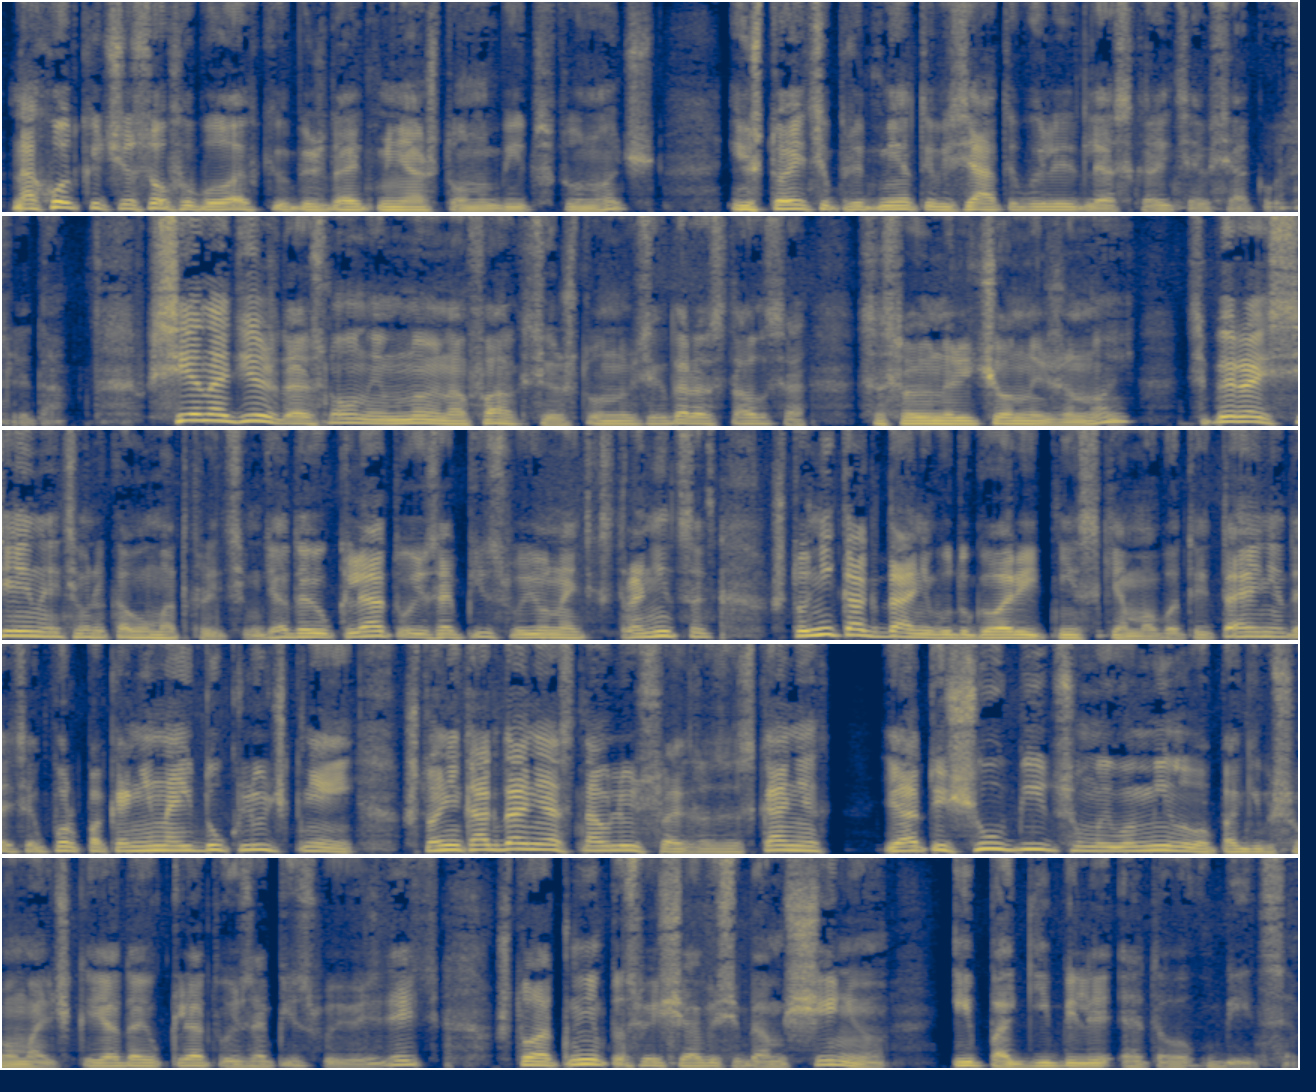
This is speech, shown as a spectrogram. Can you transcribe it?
Находка часов и булавки убеждает меня, что он убит в ту ночь, и что эти предметы взяты были для скрытия всякого следа. Все надежды, основанные мною на факте, что он навсегда расстался со своей нареченной женой, теперь рассеяны этим роковым открытием. Я даю клятву и записываю на этих страницах, что никогда не буду говорить ни с кем об этой тайне до тех пор, пока не найду ключ к ней, что никогда не остановлюсь в своих разысканиях я отыщу убийцу моего милого погибшего мальчика. Я даю клятву и записываю ее здесь, что отныне посвящаю себя мщению и погибели этого убийцы.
